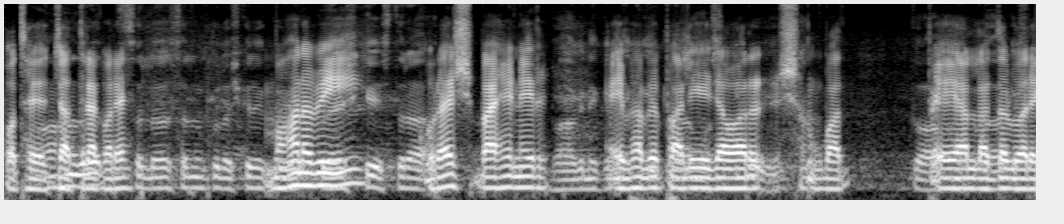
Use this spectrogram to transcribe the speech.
পথে যাত্রা করে। মহানবী কুরাইশ বাহিনীর এইভাবে পালিয়ে যাওয়ার সংবাদ পেয়ে আল্লাহ দরবারে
